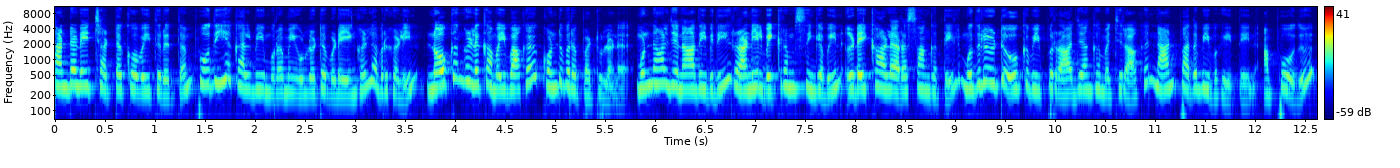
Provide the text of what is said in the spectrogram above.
தண்டனை சட்டக்கோவை திருத்தம் புதிய கல்வி முறைமை உள்ளிட்ட விடயங்கள் அவர்களின் நோக்கங்களுக்கு அமைவாக கொண்டுவரப்பட்டுள்ளன. முன்னாள் ஜனாதிபதி ரணில் விக்ரம்சிங்கவின் இடைக்கால அரசாங்கத்தில் முதலீட்டு ஊக்குவிப்பு ராஜாங்க அமைச்சராக நான் பதவி வகித்தேன். அப்போது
